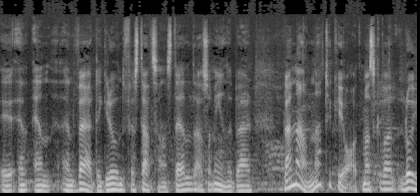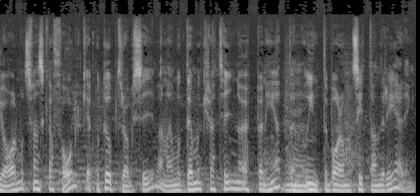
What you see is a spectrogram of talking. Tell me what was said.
eh, en, en, en värdegrund för statsanställda som innebär bland annat tycker jag att man ska vara lojal mot svenska folket, mot uppdragsgivarna, mot demokratin och öppenheten mm. och inte bara mot sittande regering.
